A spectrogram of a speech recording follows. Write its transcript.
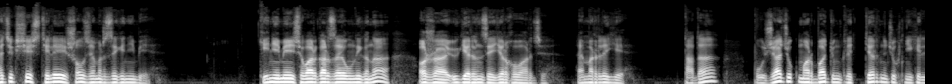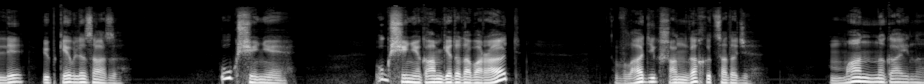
Шеш телей шол жәмірзегенебе. Кенемейші варгарзай ұлнығына, ыжа үгерінзе ерғываржы, әмірліге. Тада пужа жүк марба дүнклеттерні жүк негелле үпкевлі зазы. Укшине, укшине камгеді да барать? Владик шанға хытсадыжы. Манны гайны.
